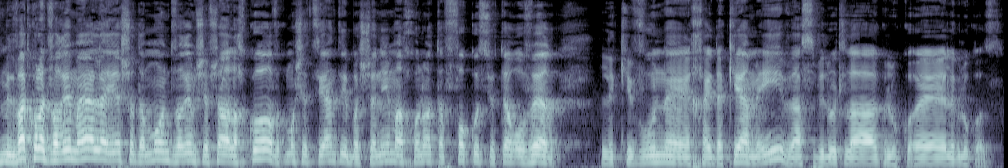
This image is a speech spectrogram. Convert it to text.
מלבד כל הדברים האלה יש עוד המון דברים שאפשר לחקור וכמו שציינתי בשנים האחרונות הפוקוס יותר עובר לכיוון אה, חיידקי המעי והסבילות לגלוק... אה, לגלוקוז.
